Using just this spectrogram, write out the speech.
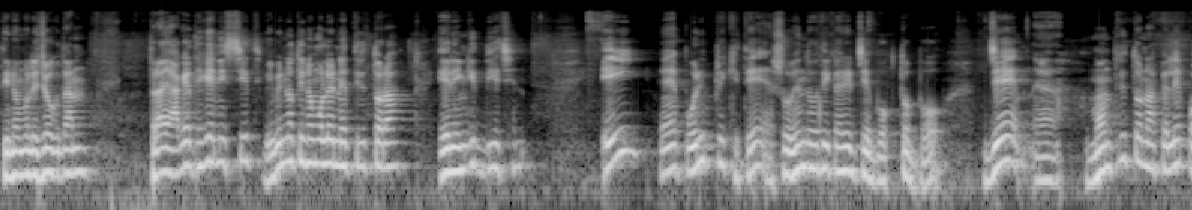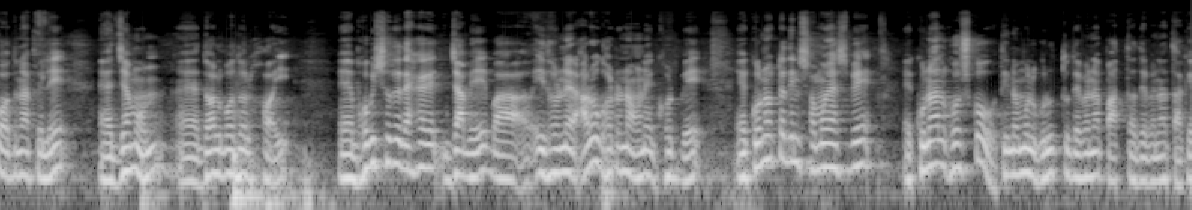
তৃণমূলে যোগদান। প্রায় আগে থেকে নিশ্চিত বিভিন্ন তৃণমূলের নেতৃত্বরা এর ইঙ্গিত দিয়েছেন। এই পরিপ্রেক্ষিতে শুভেন্দু অধিকারীর যে বক্তব্য যে মন্ত্রিত্ব না পেলে, পদ না পেলে যেমন দলবদল হয় ভবিষ্যতে দেখা যাবে বা এই ধরনের আরও ঘটনা অনেক ঘটবে। কোনো একটা দিন সময় আসবে কুণাল ঘোষকেও তৃণমূল গুরুত্ব দেবে না, পাত্তা দেবে না, তাকে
